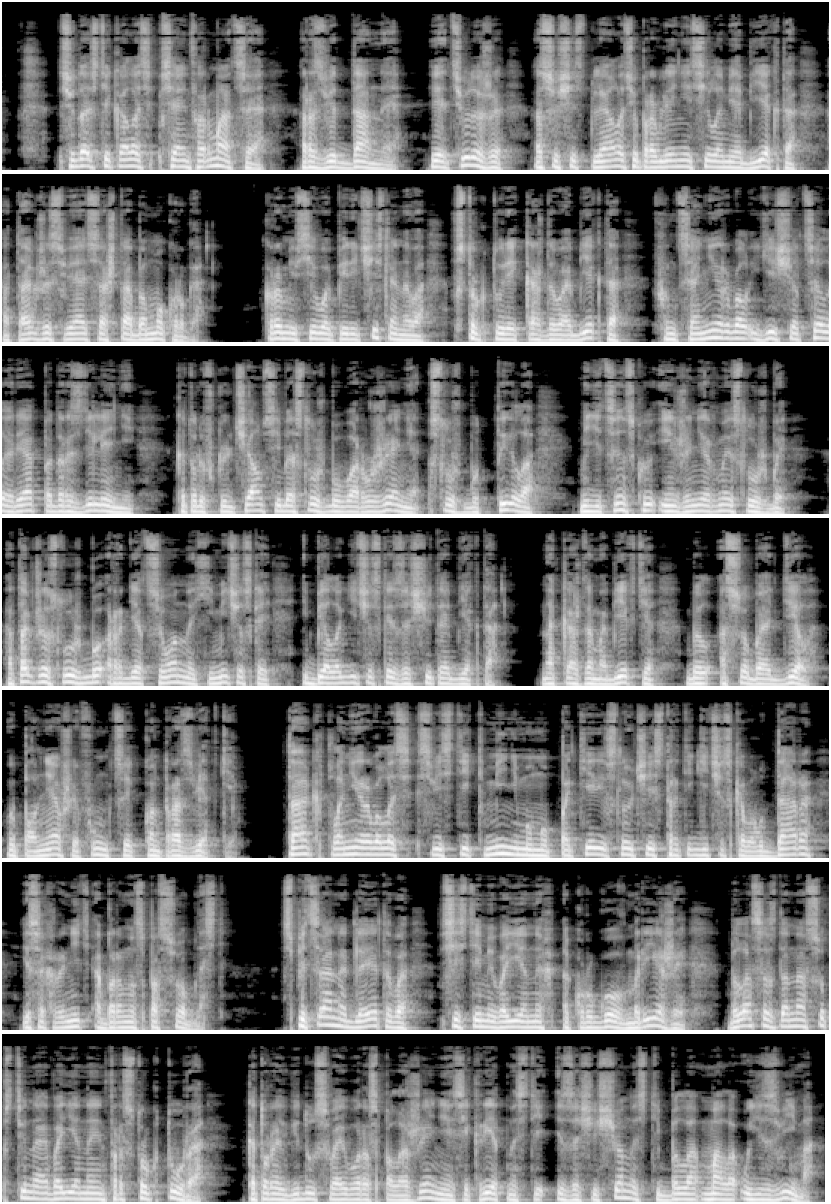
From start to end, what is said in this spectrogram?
Сюда стекалась вся информация – разведданные, и отсюда же осуществлялось управление силами объекта, а также связь со штабом округа. Кроме всего перечисленного, в структуре каждого объекта функционировал еще целый ряд подразделений, который включал в себя службу вооружения, службу тыла, медицинскую и инженерные службы, а также службу радиационной, химической и биологической защиты объекта. На каждом объекте был особый отдел, выполнявший функции контрразведки. Так планировалось свести к минимуму потери в случае стратегического удара и сохранить обороноспособность. Специально для этого в системе военных округов мрежи была создана собственная военная инфраструктура, которая ввиду своего расположения, секретности и защищенности была малоуязвима.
